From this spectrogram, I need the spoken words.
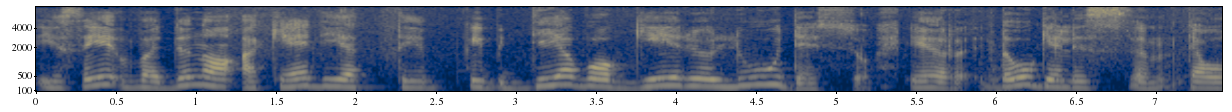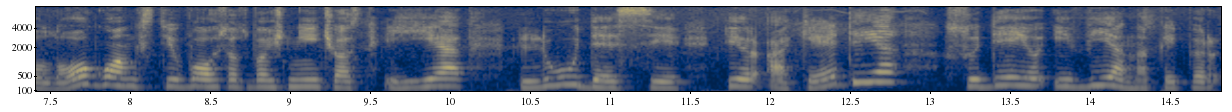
jisai vadino akediją taip kaip Dievo gėrio liūdėsiu. Ir daugelis teologų ankstyvosios bažnyčios, jie liūdėsi ir akediją sudėjo į vieną, kaip ir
